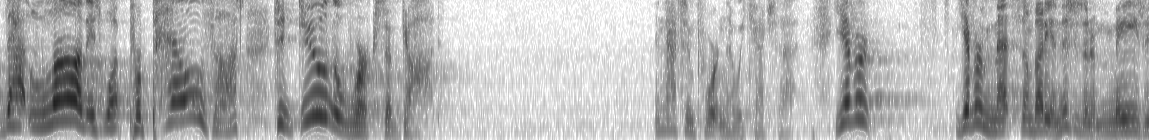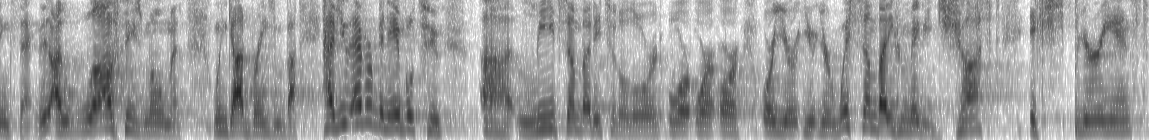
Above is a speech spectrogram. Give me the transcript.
That love is what propels us to do the works of God. And that's important that we catch that. You ever you ever met somebody, and this is an amazing thing. I love these moments when God brings them about. Have you ever been able to uh, lead somebody to the Lord, or, or, or, or you're, you're with somebody who maybe just experienced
